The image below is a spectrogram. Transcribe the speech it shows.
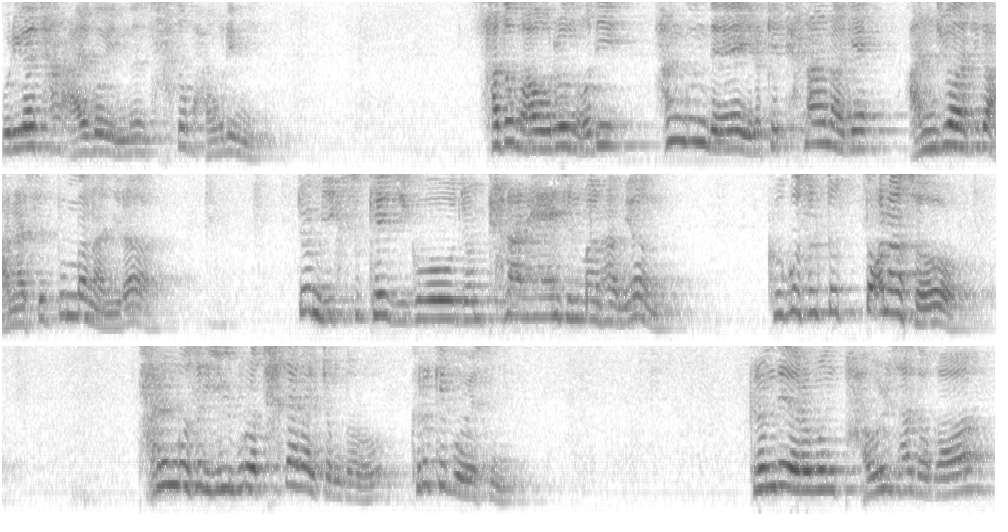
우리가 잘 알고 있는 사도 바울입니다. 사도 바울은 어디 한 군데에 이렇게 편안하게 안주하지도 않았을 뿐만 아니라 좀 익숙해지고 좀 편안해질만 하면 그곳을 또 떠나서 다른 곳을 일부러 찾아갈 정도로 그렇게 보였습니다. 그런데 여러분, 바울 사도가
